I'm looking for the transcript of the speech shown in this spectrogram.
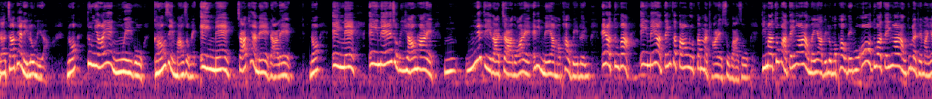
ဒါကြားဖြတ်နေလုံနေတာနော်သူများရဲ့ငွေကိုခေါင်းစဉ်ပေါင်းစုံနဲ့အိမ်မဲကြားဖြတ်မဲဒါလဲနော်အိမ်မဲ အိမ်မဲဆိုပြီးရောင်းထားတယ်နှစ်တေသာကြာသွားတယ်အဲ့ဒီမဲကမဖောက်ပေးလို့အဲ့တော့သူကအိမ်မဲကတိန်းတစ်တောင်းလို့သတ်မှတ်ထားတယ်ဆိုပါစို့ဒီမှာသူ့မှာတိန်း9000မဲရသေးလို့မဖောက်သေးဘူးအော် तू ကတိန်း9000သူ့လက်ထဲမှာရ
